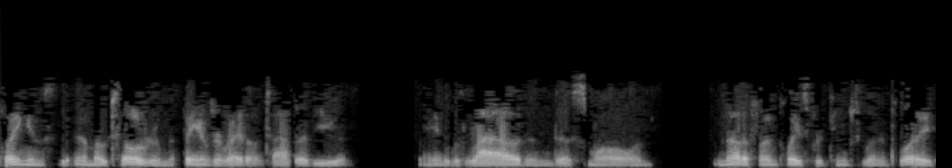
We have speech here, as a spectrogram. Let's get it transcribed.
playing in, a motel room. The fans are right on top of you, and, it was loud and uh, small and not a fun place for teams to go and play.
